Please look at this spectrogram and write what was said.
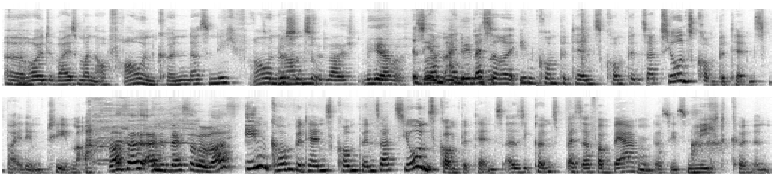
Äh, heute weiß man auch, Frauen können das nicht. Frauen sie haben vielleicht mehr. Sie haben eine bessere Inkompetenz, Kompensationskompetenz bei dem Thema. Was eine bessere was? Inkompetenz, Kompensationskompetenz. Also sie können es besser verbergen, dass sie es nicht können.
